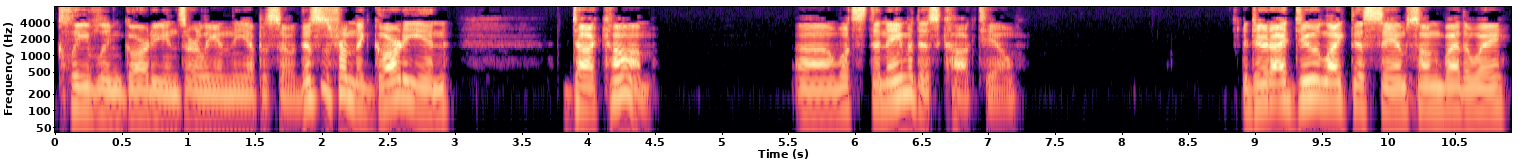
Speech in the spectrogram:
Cleveland Guardians early in the episode. This is from the Guardian.com. Uh, what's the name of this cocktail? Dude, I do like this Samsung, by the way.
